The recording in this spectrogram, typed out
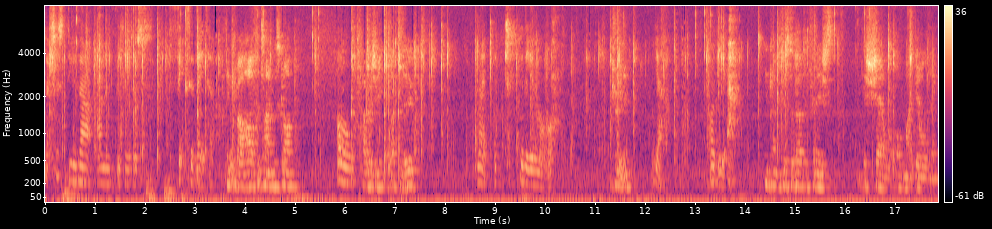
Let's just do that, and we can just fix it later. I think about half the time has gone. Oh, How much have you got left to do? like a trillion more. A trillion. Yeah. Oh dear. I think I'm just about to finish the shell of my building.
